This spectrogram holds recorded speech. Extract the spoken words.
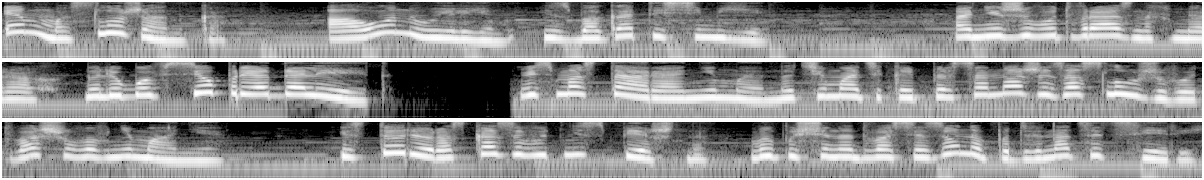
Эмма – служанка, а он, Уильям, из богатой семьи. Они живут в разных мирах, но любовь все преодолеет. Весьма старое аниме, но тематика и персонажи заслуживают вашего внимания. Историю рассказывают неспешно, выпущено два сезона по 12 серий.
